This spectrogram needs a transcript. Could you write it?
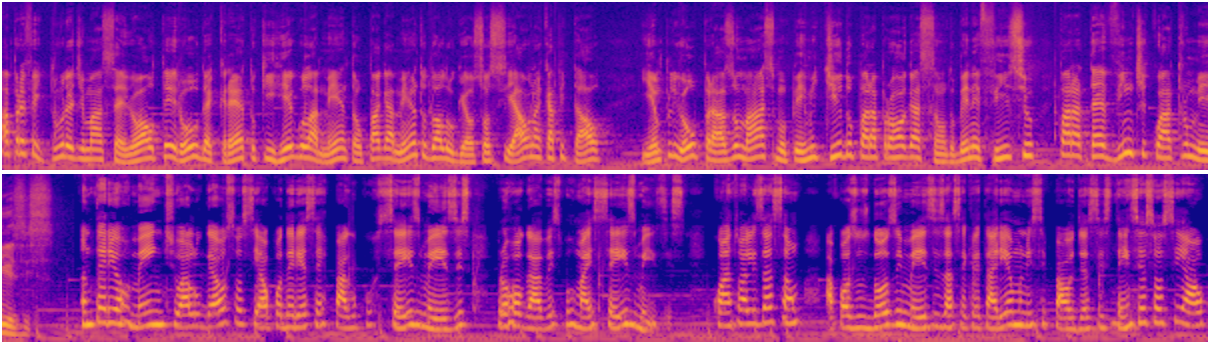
A Prefeitura de Maceió alterou o decreto que regulamenta o pagamento do aluguel social na capital e ampliou o prazo máximo permitido para a prorrogação do benefício para até 24 meses. Anteriormente, o aluguel social poderia ser pago por seis meses, prorrogáveis por mais seis meses. Com a atualização, após os 12 meses, a Secretaria Municipal de Assistência Social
